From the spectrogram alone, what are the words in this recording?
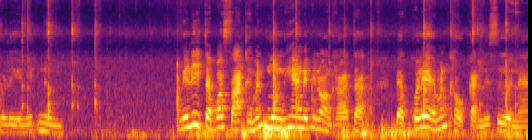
ก็โคเลนิดนึงมิลี่จะบอสักให้มันมุนแห้งได้พี่น้องคะจะแบบโคเลให้มันเข้ากันซื่อนะ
